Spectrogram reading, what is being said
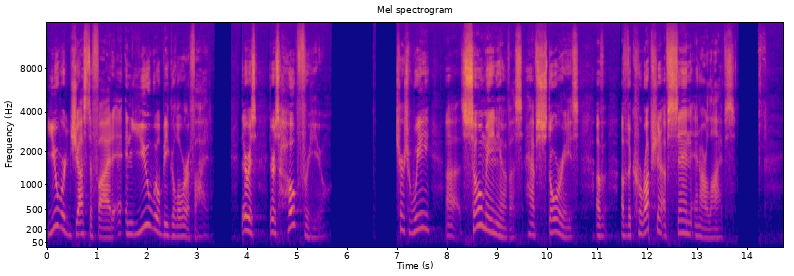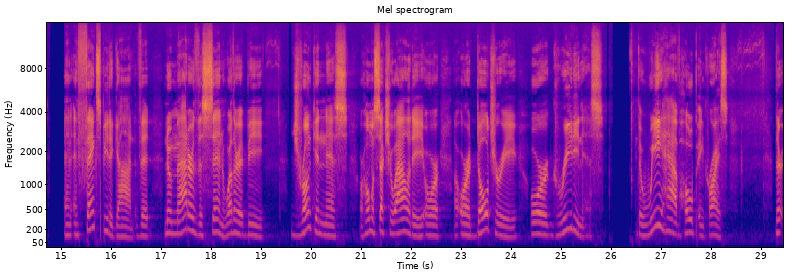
you were justified, and you will be glorified. There is, there is hope for you. Church, we, uh, so many of us, have stories of, of the corruption of sin in our lives. And, and thanks be to God that no matter the sin, whether it be drunkenness or homosexuality or, or adultery or greediness, that we have hope in Christ. There,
